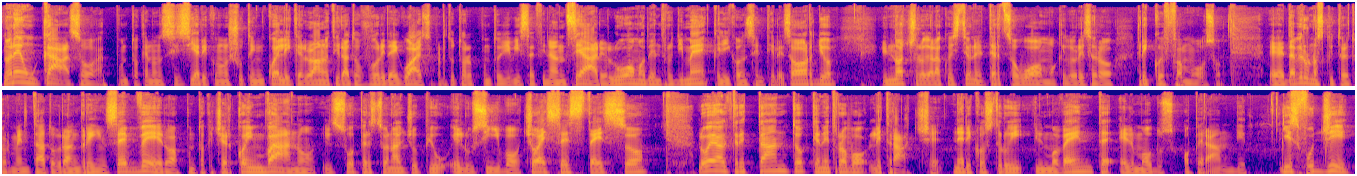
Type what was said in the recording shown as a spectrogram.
Non è un caso appunto che non si sia riconosciuto in quelli che lo hanno tirato fuori dai guai, soprattutto dal punto di vista finanziario, l'uomo dentro di me che gli consentì l'esordio, il nocciolo della questione, il terzo uomo che lo resero ricco e famoso. Eh, davvero uno scrittore tormentato, Grant Green. Se è vero appunto che cercò invano il suo personaggio più elusivo, cioè se stesso, lo è altrettanto che ne trovò le tracce, ne ricostruì il movente e il modus operandi. Gli sfuggì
